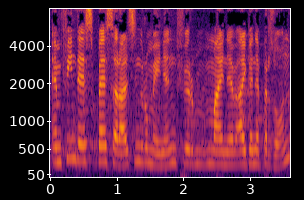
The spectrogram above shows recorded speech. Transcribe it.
empfinde es besser als in Rumänien für meine eigene Person.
